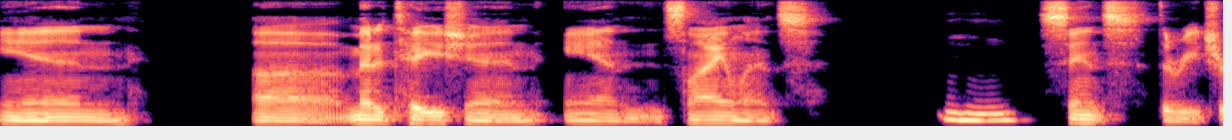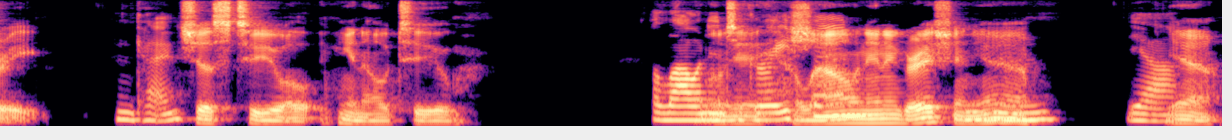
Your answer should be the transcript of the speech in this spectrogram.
in uh, meditation and silence hmm since the retreat Okay. just to you know to Allow an integration. allow an integration yeah Mhm. Yeah. yeah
